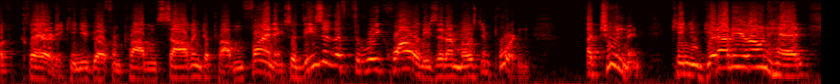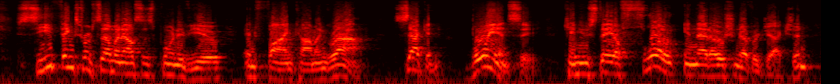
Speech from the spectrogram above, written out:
of clarity. Can you go from problem solving to problem finding? So these are the three qualities that are most important. Attunement. Can you get out of your own head, see things from someone else's point of view, and find common ground? Second, buoyancy. Can you stay afloat in that ocean of rejection?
